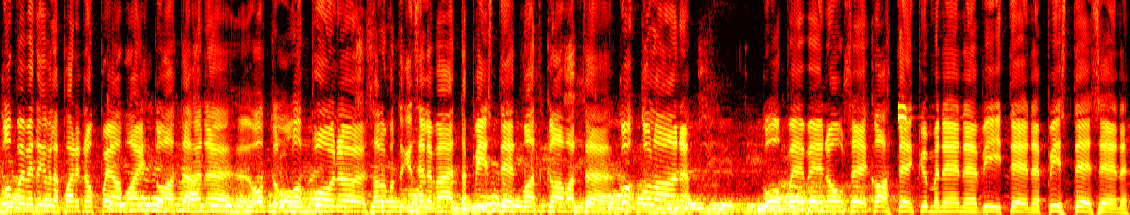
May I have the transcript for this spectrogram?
KPV tekee vielä pari nopeaa vaihtoa tähän ottelun loppuun. Sanomattakin selvää, että pisteet matkaavat Kokkolaan. KPV nousee 25 pisteeseen.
